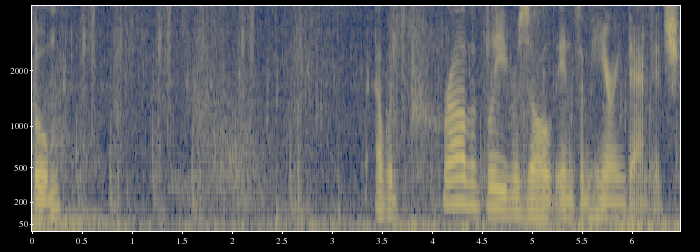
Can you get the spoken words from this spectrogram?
Boom. That would probably result in some hearing damage.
